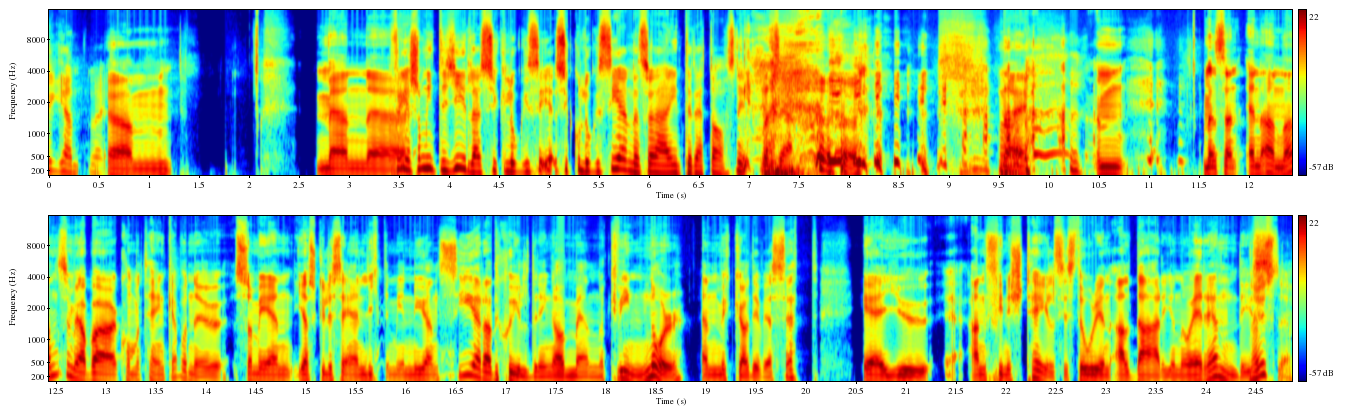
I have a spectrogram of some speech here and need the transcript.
verkligen. verkligen. Ehm, men... eh, För er som inte gillar psykologiser- psykologiserande så är det här inte rätt avsnitt. Kan jag säga. Nej. Mm. Men sen en annan som jag bara kom att tänka på nu, som är en, jag skulle säga en lite mer nyanserad skildring av män och kvinnor än mycket av det vi har sett, är ju eh, Unfinished Tales-historien Aldarion och Erendis. Ja, s-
